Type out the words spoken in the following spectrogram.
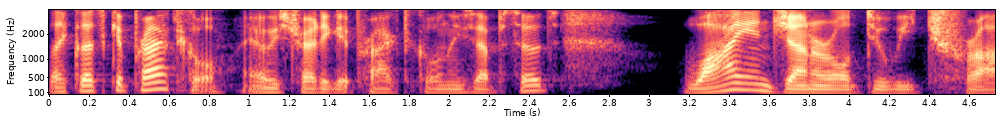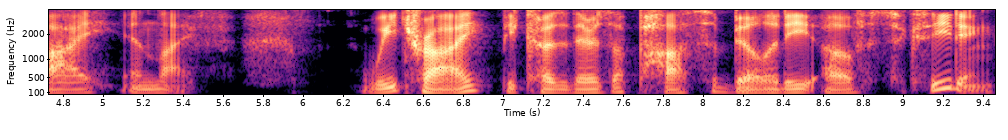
Like, let's get practical. I always try to get practical in these episodes. Why, in general, do we try in life? We try because there's a possibility of succeeding.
